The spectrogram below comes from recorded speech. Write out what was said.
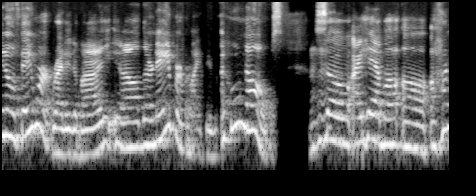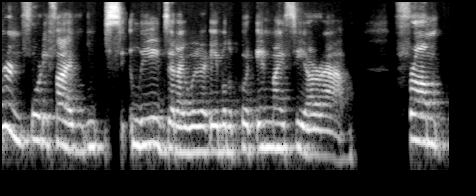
you know, if they weren't ready to buy, you know, their neighbor might be, who knows? Mm-hmm. So I have a, a 145 leads that I were able to put in my CRM from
